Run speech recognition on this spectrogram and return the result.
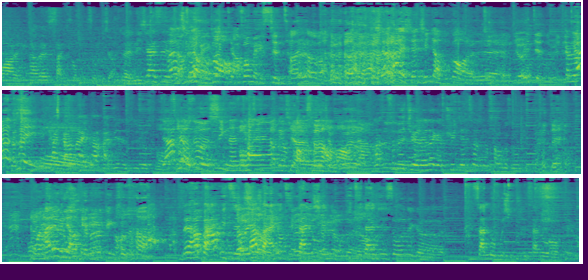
花了，因为他在山中中奖。对你现在是还有倾角不够，假装没检查一下嘛。现在他也嫌倾角不够了，对不对？有一点，有一点。刚刚可以，他刚那一段海边的字就说，等下可以有个性能胎啊，给我跑车好不好？他是不是觉得那个区间测速超不舒服？对，我们还有个聊天，都是顶住他。没有，他本来一直他本来一直担心，一直担心说那个山路不行，就是山路 OK 吗？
